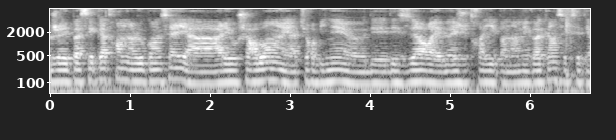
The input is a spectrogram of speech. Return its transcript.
j'avais passé 4 ans dans le conseil à aller au charbon et à turbiner des, des, heures et je travaillais pendant mes vacances, etc.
